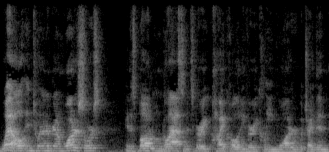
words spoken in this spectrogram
well into an underground water source, and it's bottled in glass, and it's very high quality, very clean water, which I then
